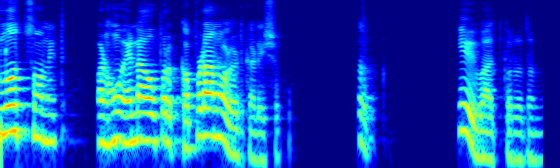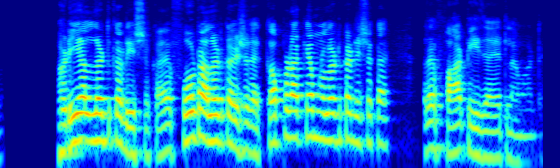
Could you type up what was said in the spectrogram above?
clothes on it પણ હું એના ઉપર કપડાનો લટકાડી શકું. કેવી વાત કરો તમે ઘડિયાળ લટકાડી શકાય ફોટા લટકાડી શકાય કપડાં કેમ ન લટકાડી શકાય અરે ફાટી જાય એટલા માટે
